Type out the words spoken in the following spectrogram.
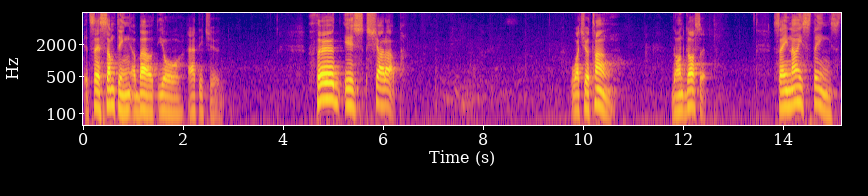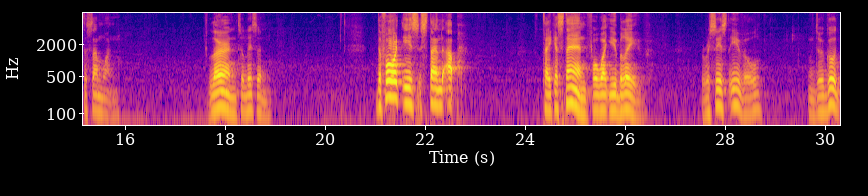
it says something about your attitude. Third is shut up. Watch your tongue. Don't gossip. Say nice things to someone. Learn to listen. The fourth is stand up. Take a stand for what you believe. Resist evil and do good.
